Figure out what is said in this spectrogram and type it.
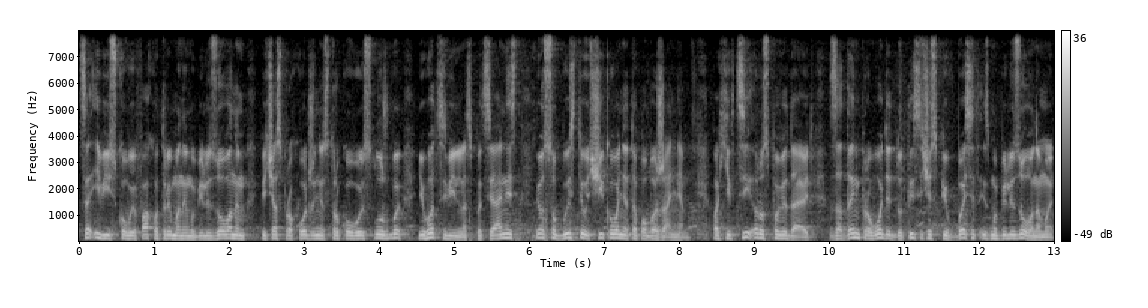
Це і військовий фах, отриманий мобілізованим під час проходження строкової служби, його цивільна спеціальність і особисті очікування та побажання. Фахівці розповідають, за день проводять до тисячі співбесід із мобілізованими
